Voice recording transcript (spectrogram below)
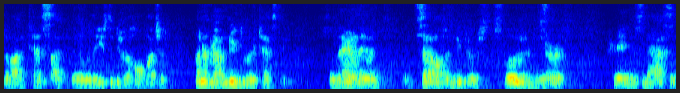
Nevada test site there, where they used to do a whole bunch of underground nuclear testing. So there they would set off a nuclear explosion in the earth, create this massive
